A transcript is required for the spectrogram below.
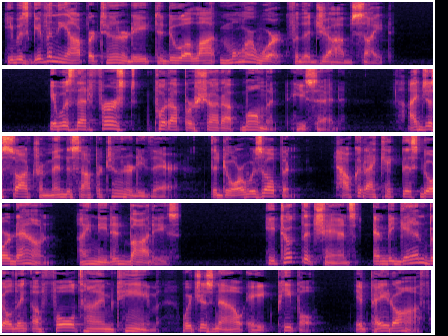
he was given the opportunity to do a lot more work for the job site. It was that first put up or shut up moment, he said. I just saw tremendous opportunity there. The door was open. How could I kick this door down? I needed bodies. He took the chance and began building a full time team, which is now eight people. It paid off.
